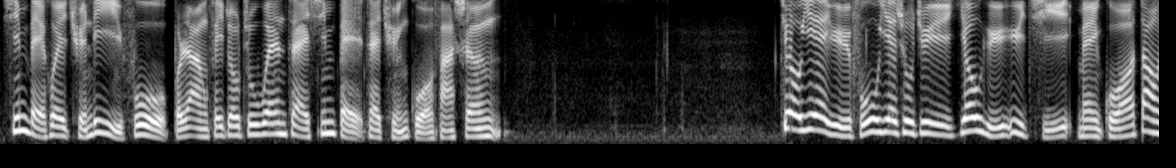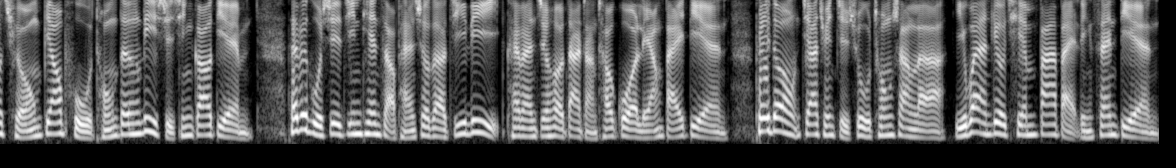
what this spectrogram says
新北会全力以赴，不让非洲猪瘟在新北在全国发生。就业与服务业数据优于预期，美国道琼标普同登历史新高点。台北股市今天早盘受到激励，开盘之后大涨超过两百点，推动加权指数冲上了一万六千八百零三点，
